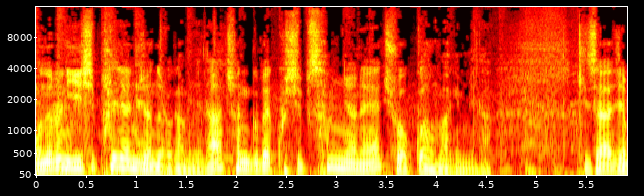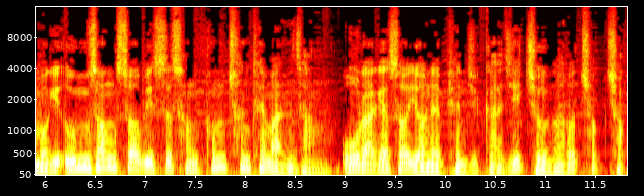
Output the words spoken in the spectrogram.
오늘은 28년 전으로 갑니다. 1993년의 추억과 음악입니다. 기사 제목이 음성 서비스 상품 천태만상. 오락에서 연애 편지까지 전화로 척척.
